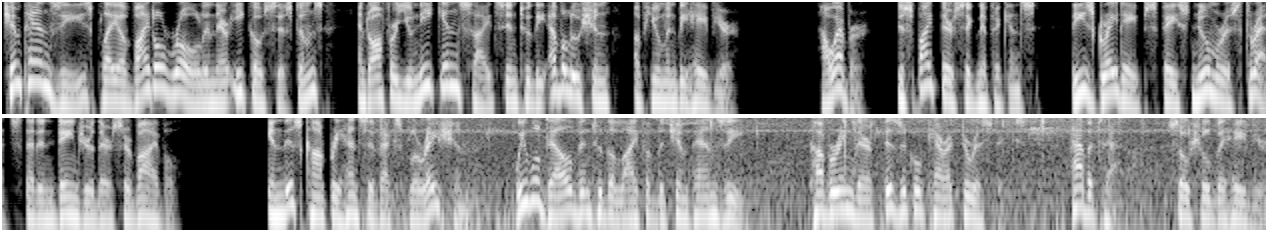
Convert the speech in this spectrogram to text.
chimpanzees play a vital role in their ecosystems and offer unique insights into the evolution of human behavior. However, despite their significance, these great apes face numerous threats that endanger their survival. In this comprehensive exploration, we will delve into the life of the chimpanzee, covering their physical characteristics, habitat, social behavior,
